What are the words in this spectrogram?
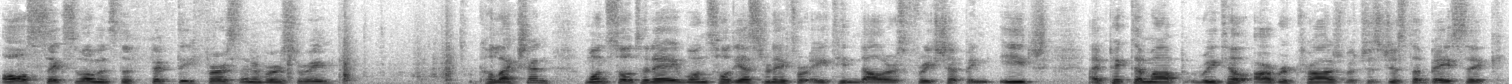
all six of them. It's the 51st anniversary collection. One sold today, one sold yesterday for $18 free shipping each. I picked them up retail arbitrage, which is just a basic,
